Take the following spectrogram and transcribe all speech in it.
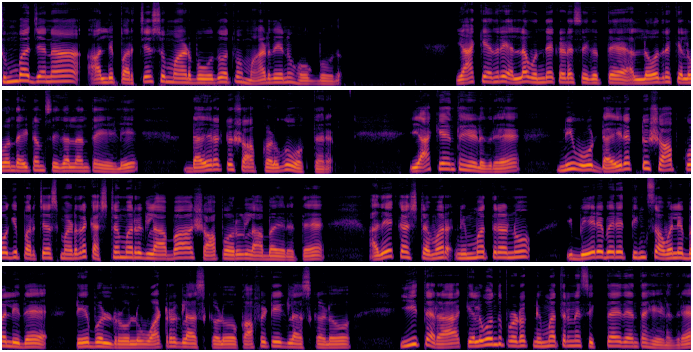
ತುಂಬ ಜನ ಅಲ್ಲಿ ಪರ್ಚೇಸು ಮಾಡ್ಬೋದು ಅಥವಾ ಮಾಡ್ದೇನೂ ಹೋಗ್ಬೋದು. ಯಾಕೆ ಅಂದರೆ ಎಲ್ಲ ಒಂದೇ ಕಡೆ ಸಿಗುತ್ತೆ ಅಲ್ಲಿ ಹೋದರೆ ಕೆಲವೊಂದು ಐಟಮ್ ಸಿಗಲ್ಲ ಅಂತ ಹೇಳಿ ಡೈರೆಕ್ಟ್ ಶಾಪ್ಗಳಿಗೂ ಹೋಗ್ತಾರೆ. ಯಾಕೆ ಅಂತ ಹೇಳಿದರೆ, ನೀವು ಡೈರೆಕ್ಟ್ ಶಾಪ್ಗೆ ಹೋಗಿ ಪರ್ಚೇಸ್ ಮಾಡಿದ್ರೆ ಕಸ್ಟಮರ್ಗೆ ಲಾಭ, ಶಾಪ್ ಅವ್ರಿಗೆ ಲಾಭ ಇರುತ್ತೆ. ಅದೇ ಕಸ್ಟಮರ್ ನಿಮ್ಮ ಹತ್ರನೂ ಈ ಬೇರೆ ಬೇರೆ ಥಿಂಗ್ಸ್ ಅವೈಲೇಬಲ್ ಇದೆ. ಟೇಬಲ್ ರೋಲು, ವಾಟರ್ ಗ್ಲಾಸ್ಗಳು, ಕಾಫಿ ಟೀ ಗ್ಲಾಸ್ಗಳು, ಈ ಥರ ಕೆಲವೊಂದು ಪ್ರಾಡಕ್ಟ್ ನಿಮ್ಮ ಹತ್ರನೇ ಸಿಗ್ತಾ ಇದೆ ಅಂತ ಹೇಳಿದ್ರೆ,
